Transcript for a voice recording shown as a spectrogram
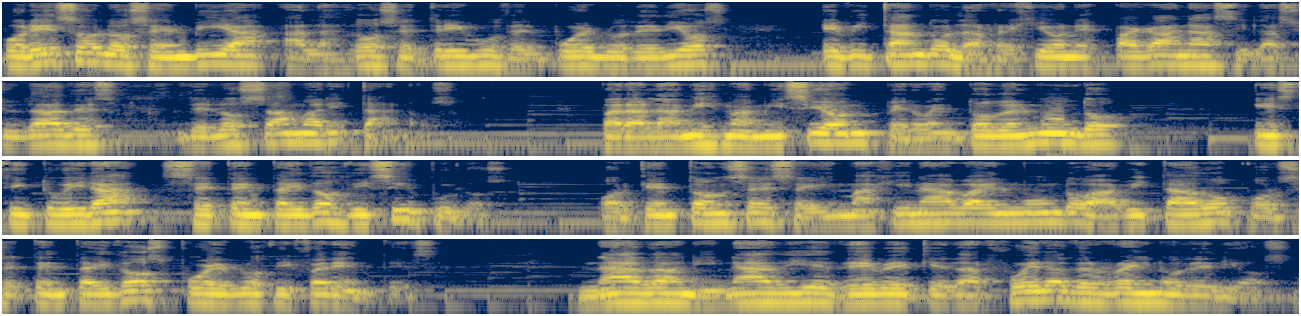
Por eso los envía a las doce tribus del pueblo de Dios, evitando las regiones paganas y las ciudades de los samaritanos. Para la misma misión, pero en todo el mundo, instituirá setenta y dos discípulos, porque entonces se imaginaba el mundo habitado por 72 pueblos diferentes. Nada ni nadie debe quedar fuera del reino de Dios.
